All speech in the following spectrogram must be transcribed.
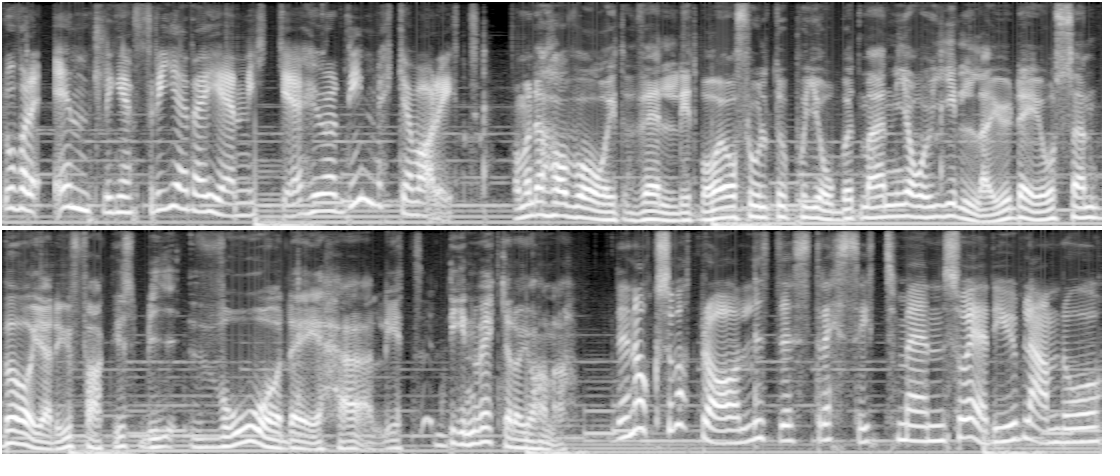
Då var det äntligen fredag igen Nicke. Hur har din vecka varit? Ja men det har varit väldigt bra. Jag har fullt upp på jobbet men jag gillar ju det och sen börjar det ju faktiskt bli vår. Det är härligt. Din vecka då Johanna? Den har också varit bra, lite stressigt men så är det ju ibland och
